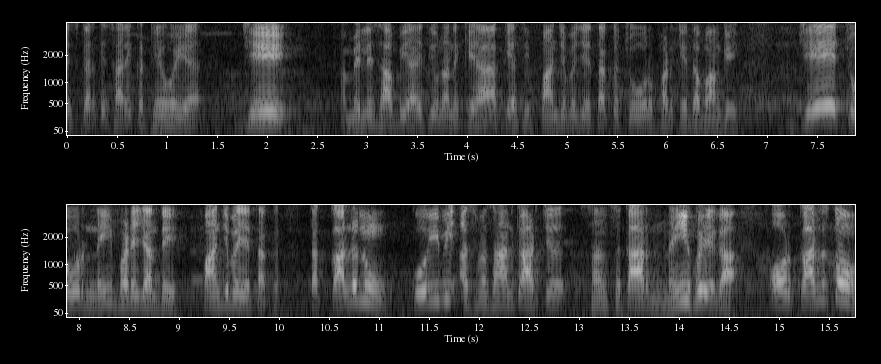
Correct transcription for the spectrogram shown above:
ਇਸ ਕਰਕੇ ਸਾਰੇ ਇਕੱਠੇ ਹੋਏ ਆ ਜੇ ਐਮਐਲਏ ਸਾਹਿਬ ਵੀ ਆਏ ਸੀ, ਉਹਨਾਂ ਨੇ ਕਿਹਾ ਕਿ ਅਸੀਂ 5 ਵਜੇ ਤੱਕ ਚੋਰ ਫੜ ਕੇ ਦਵਾਂਗੇ। ਜੇ ਚੋਰ ਨਹੀਂ ਫੜੇ ਜਾਂਦੇ 5 ਵਜੇ ਤੱਕ, ਤਾਂ ਕੱਲ ਨੂੰ ਕੋਈ ਵੀ ਅਸਮਸਾਨ ਘਾਟ 'ਚ ਸੰਸਕਾਰ ਨਹੀਂ ਹੋਏਗਾ। ਔਰ ਕੱਲ ਤੋਂ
